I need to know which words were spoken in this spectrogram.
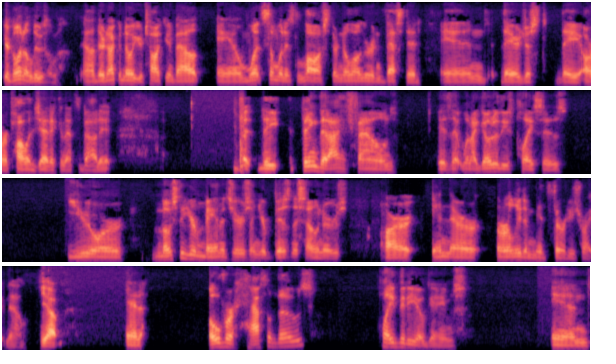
you're going to lose them. Uh, they're not going to know what you're talking about. And once someone is lost, they're no longer invested and they're just, they are apologetic and that's about it. But the thing that I have found is that when I go to these places, your, most of your managers and your business owners are in their early to mid 30s right now. yep, And over half of those play video games. And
